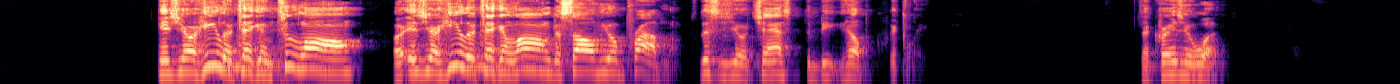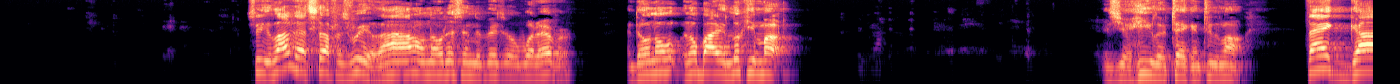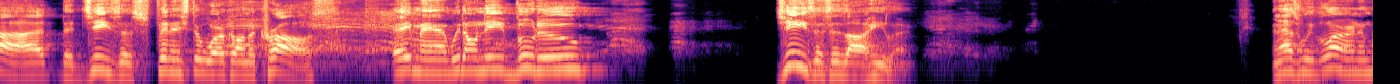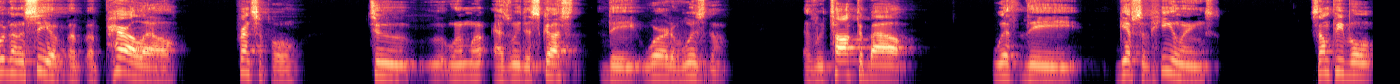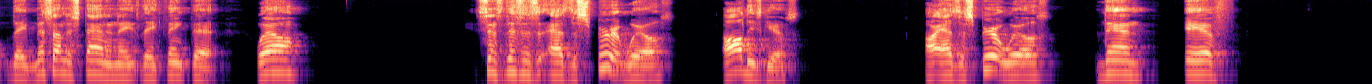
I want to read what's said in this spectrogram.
Is your healer taking too long, or is your healer taking long to solve your problems? This is your chance to be helped quickly. Is that crazy or what? See, a lot of that stuff is real. I don't know this individual, whatever, and don't know nobody look him up. Is your healer taking too long? Thank God that Jesus finished the work on the cross. Amen. We don't need voodoo. Jesus is our healer. And as we've learned, and we're going to see a, a, a parallel principle to when, as we discussed the word of wisdom, as we talked about with the gifts of healings, some people they misunderstand and they, they think that, well, since this is as the Spirit wills, all these gifts are as the Spirit wills, then if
